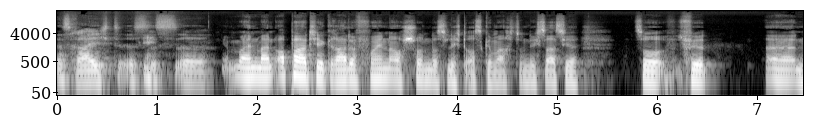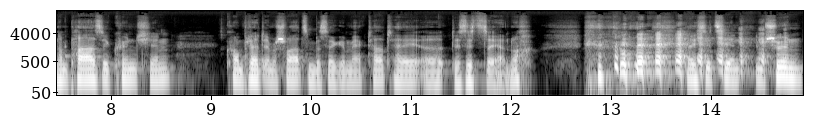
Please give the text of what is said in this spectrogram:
Es reicht. Es ist. Äh mein, mein Opa hat hier gerade vorhin auch schon das Licht ausgemacht und ich saß hier so für äh, ein paar Sekündchen komplett im Schwarzen, bis er gemerkt hat, hey, äh, der sitzt da ja noch. ich sitze hier in, im, schönen,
